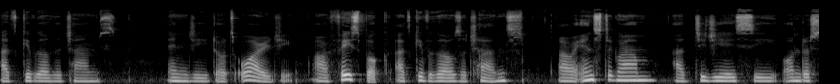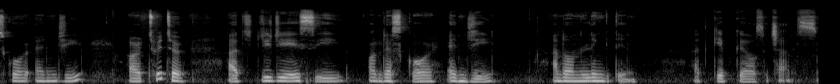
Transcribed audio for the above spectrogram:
at givegirlsachance.ng.org, our Facebook at Give Girls a Chance, our Instagram at GGAC underscore NG, our Twitter at GGAC underscore NG, and on LinkedIn at Give Girls a Chance.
